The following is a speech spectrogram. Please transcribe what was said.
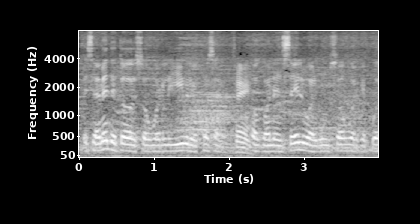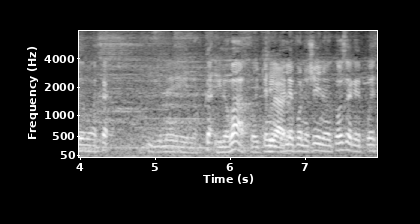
especialmente todo el software libre, cosas, Sí. o con el celu algún software que puedo bajar y, me, los, ca- y los bajo. Y tengo Claro. el teléfono lleno de cosas que después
